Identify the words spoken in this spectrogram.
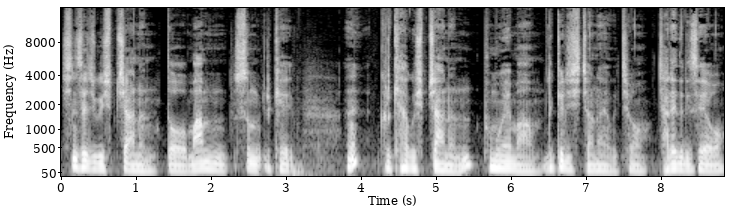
신세지고 싶지 않은 또 마음 씀 이렇게 에? 그렇게 하고 싶지 않은 부모의 마음 느껴지시잖아요. 그렇죠? 잘해드리세요.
